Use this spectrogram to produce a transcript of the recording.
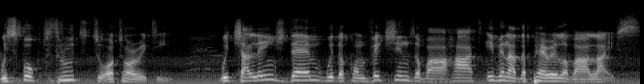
We spoke truth to authority we challenge them with the convictions of our heart, even at the peril of our lives.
